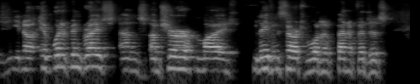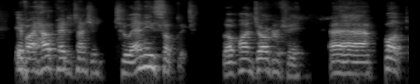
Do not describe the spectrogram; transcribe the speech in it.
you know, it would have been great. And I'm sure my leaving cert would have benefited if I had paid attention to any subject, don't mind geography. Uh, but,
